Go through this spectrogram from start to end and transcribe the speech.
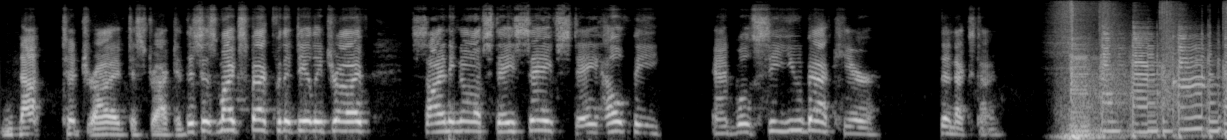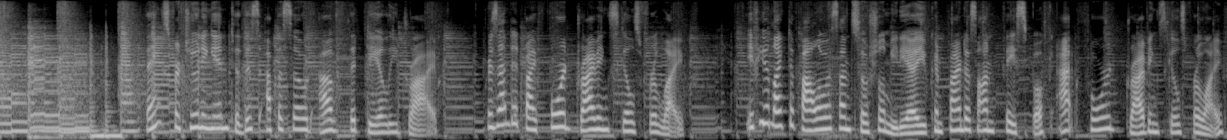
not to drive distracted. This is Mike Speck for the Daily Drive, signing off. Stay safe, stay healthy, and we'll see you back here the next time. Thanks for tuning in to this episode of The Daily Drive presented by Ford Driving Skills for Life. If you'd like to follow us on social media, you can find us on Facebook at Ford Driving Skills for Life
